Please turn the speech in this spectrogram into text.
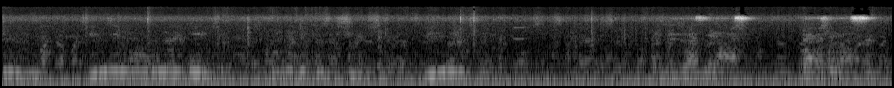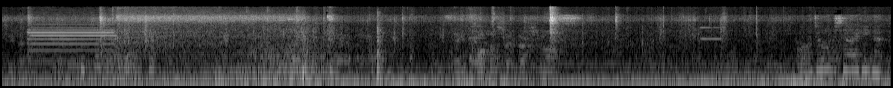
ご乗車ありがとう。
